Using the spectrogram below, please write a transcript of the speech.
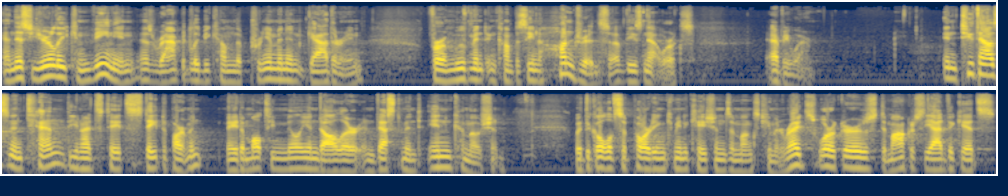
And this yearly convening has rapidly become the preeminent gathering for a movement encompassing hundreds of these networks everywhere. In 2010, the United States State Department made a multi-million dollar investment in Commotion with the goal of supporting communications amongst human rights workers, democracy advocates,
